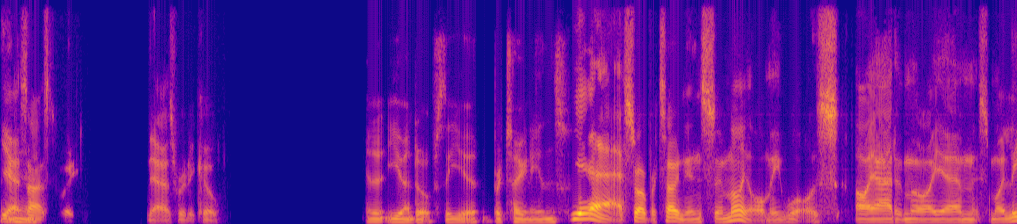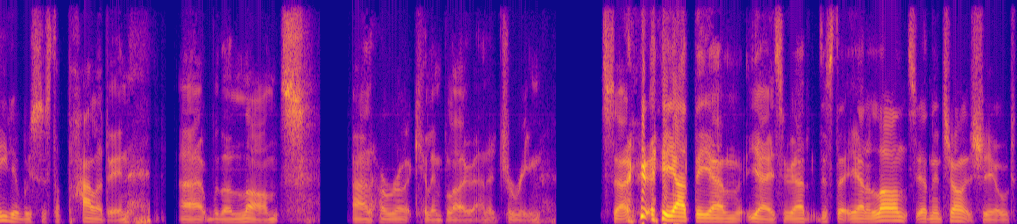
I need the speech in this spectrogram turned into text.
Yeah, so Yeah. that's sweet. Yeah, it's really cool. You end up obviously your Bretonnians. Yeah, so Bretonnians. So my army was I had my um so my leader was just a paladin uh with a lance and heroic killing blow and a dream. So he had the um yeah, so he had just a, he had a lance, he had an enchanted shield,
